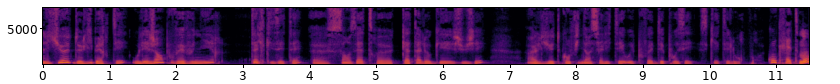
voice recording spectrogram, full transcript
lieu de liberté où les gens pouvaient venir tels qu'ils étaient, euh, sans être euh, catalogués, jugés, un lieu de confidentialité où ils pouvaient déposer ce qui était lourd pour eux. Concrètement,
